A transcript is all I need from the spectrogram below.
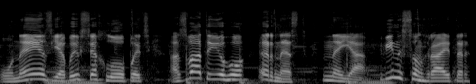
У неї з'явився хлопець, а звати його Ернест. Не я. Він сонграйтер,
